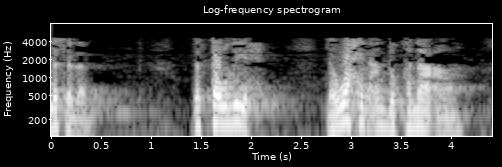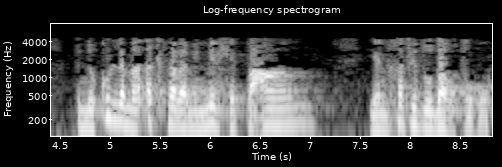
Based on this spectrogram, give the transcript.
مثلا للتوضيح لو واحد عنده قناعة أنه كلما أكثر من ملح الطعام ينخفض ضغطه.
